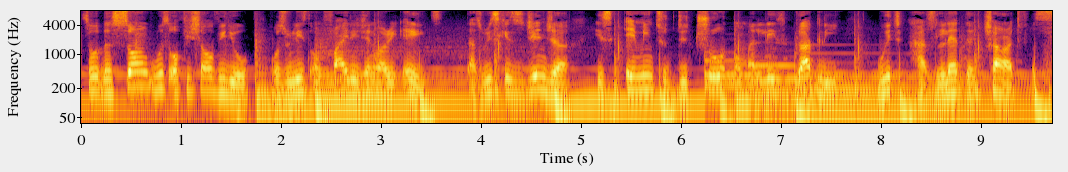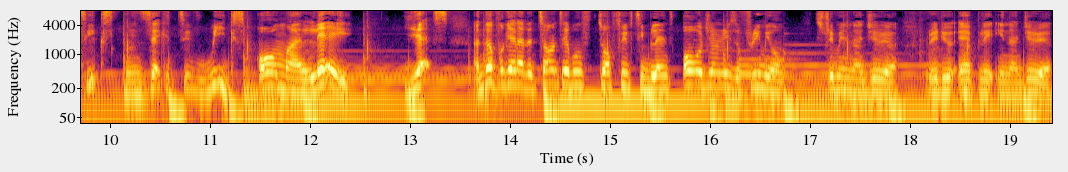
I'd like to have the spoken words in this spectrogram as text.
So the song whose official video was released on Friday, January 8th, that's Wizkid's Ginger, is aiming to dethrone Omah Lay's Godly, which has led the chart for six consecutive weeks. Omale! Yes, and don't forget that the Turntable Top 50 blends all genres of freemium streaming in Nigeria, radio airplay in Nigeria,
